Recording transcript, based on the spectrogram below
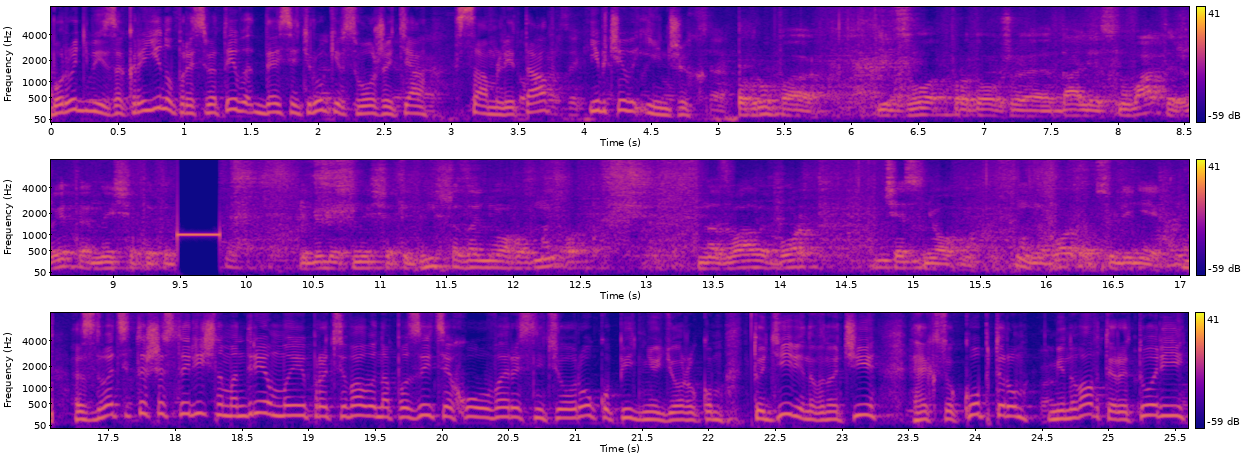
Боротьбі за країну присвятив 10 років свого життя. Сам літав і вчив інших. Група і взвод продовжує далі існувати, жити, нищити під і будуть нищити більше за нього. Ми от назвали борт в честь нього. Ну не борт, а всю лінійку. З 26-річним Андрієм ми працювали на позиціях у вересні цього року під Нью-Йорком. Тоді він вночі гексокоптером мінував території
